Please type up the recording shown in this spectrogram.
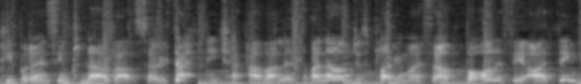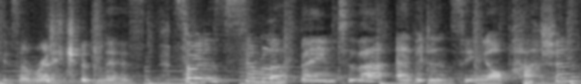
people don't seem to know about so definitely check out that list. I know I'm just plugging myself but honestly I think it's a really good list. So in a similar vein to that, evidencing your passion,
